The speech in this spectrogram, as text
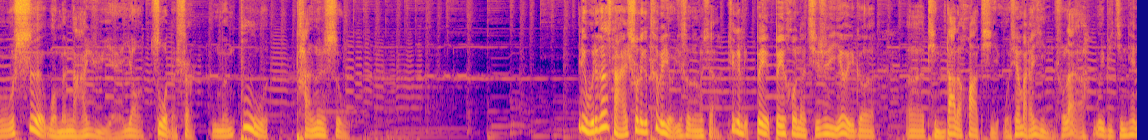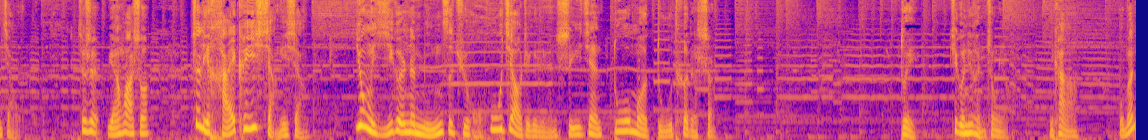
不是我们拿语言要做的事儿。我们不谈论事物。这里维特根斯坦还说了一个特别有意思的东西啊，这个背背后呢，其实也有一个呃挺大的话题。我先把它引出来啊，未必今天讲。就是原话说，这里还可以想一想。用一个人的名字去呼叫这个人是一件多么独特的事儿。对，这个问题很重要。你看啊，我们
